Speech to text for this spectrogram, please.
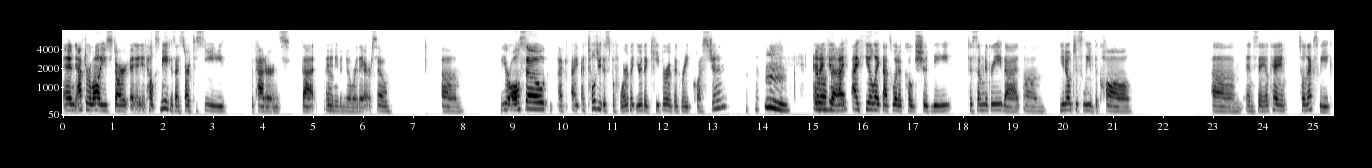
and after a while you start it helps me because i start to see the patterns that yeah. i didn't even know were there. So um, you're also I, I, have told you this before but you're the keeper of the great question. Hmm and I, I feel I, I feel like that's what a coach should be to some degree that um, you don't just leave the call um, and say okay till next week.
